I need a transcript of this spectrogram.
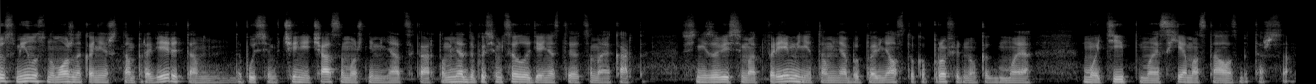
Плюс-минус, ну, можно, конечно, там проверить, там, допустим, в течение часа может не меняться карта. У меня, допустим, целый день остается моя карта. То есть, независимо от времени, там у меня бы поменялся только профиль, но как бы моя, мой тип, моя схема осталась бы та же самая.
